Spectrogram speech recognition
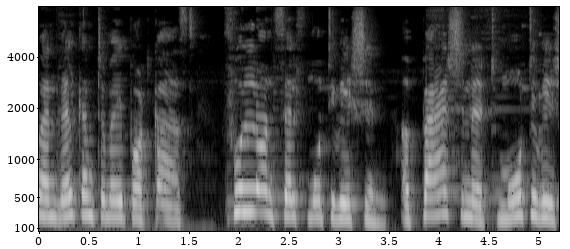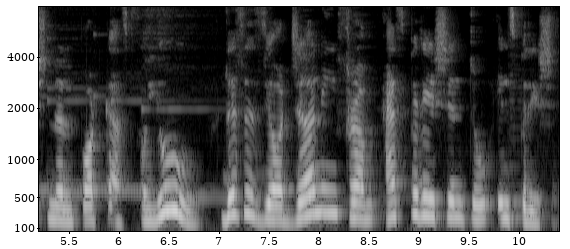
and welcome to my podcast, Full on Self Motivation, a passionate motivational podcast for you. This is your journey from aspiration to inspiration.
